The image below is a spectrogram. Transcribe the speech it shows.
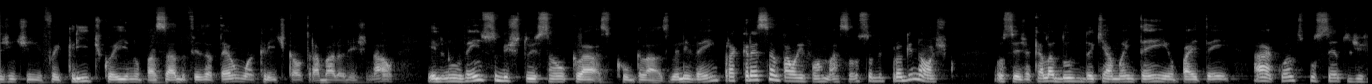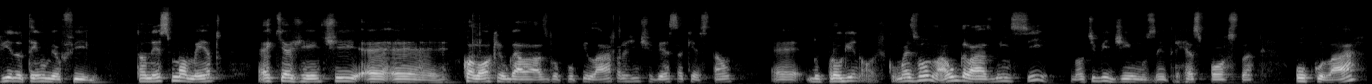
a gente foi crítico aí no passado, fez até uma crítica ao trabalho original, ele não vem em substituição ao clássico Glasgow, ele vem para acrescentar uma informação sobre prognóstico. Ou seja, aquela dúvida que a mãe tem, o pai tem, ah, quantos por cento de vida tem o meu filho? Então, nesse momento, é que a gente é, é, coloca o Glasgow pupilar para a gente ver essa questão é, do prognóstico. Mas vamos lá, o Glasgow em si, nós dividimos entre resposta ocular,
